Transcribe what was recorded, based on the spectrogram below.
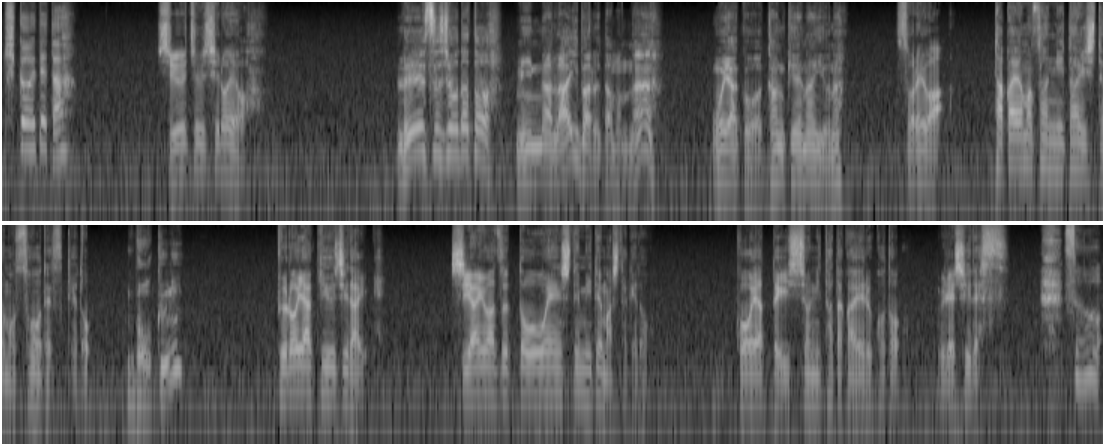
聞こえてた？集中しろよ。レース場だとみんなライバルだもんな。親子は関係ないよな。それは高山さんに対してもそうですけど。僕に？プロ野球時代試合はずっと応援して見てましたけどこうやって一緒に戦えること嬉しいです。そう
